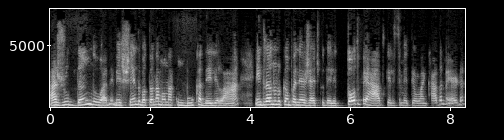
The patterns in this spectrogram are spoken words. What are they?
Ajudando, mexendo, botando a mão na cumbuca dele lá, entrando no campo energético dele todo ferrado, que ele se meteu lá em cada merda,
